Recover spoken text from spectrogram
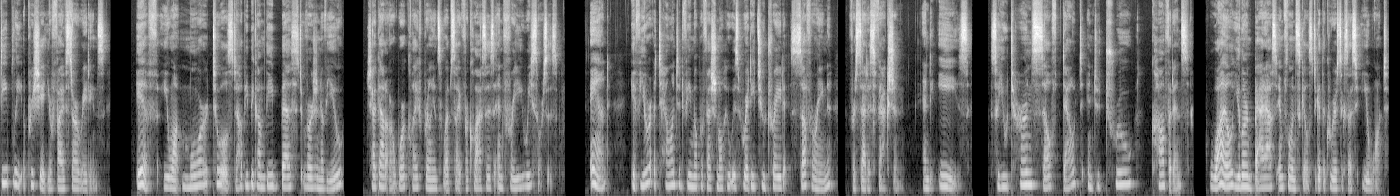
deeply appreciate your five star ratings. If you want more tools to help you become the best version of you, check out our Work Life Brilliance website for classes and free resources. And if you're a talented female professional who is ready to trade suffering for satisfaction and ease, so you turn self doubt into true confidence while you learn badass influence skills to get the career success you want.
